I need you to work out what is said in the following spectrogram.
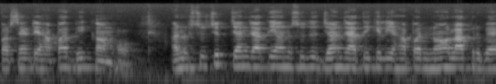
परसेंट यहाँ पर भी कम हो। अनुसूचित जनजाति अनुसूचित जनजाति के लिए यहाँ पर नौ लाख रुपए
